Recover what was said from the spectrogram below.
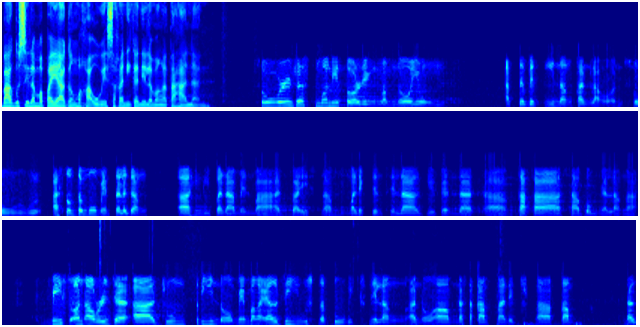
bago sila mapayagang makauwi sa kani-kanila mga tahanan? So we're just monitoring ma'am no yung activity ng Canlaon. So as of the moment talagang uh, hindi pa namin ma-advise na bumalik din sila given that uh, kakasabog niya lang nga. Based on our uh, June 3 no, may mga LGUs na two weeks nilang ano um, nasa camp manage uh, camp nag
